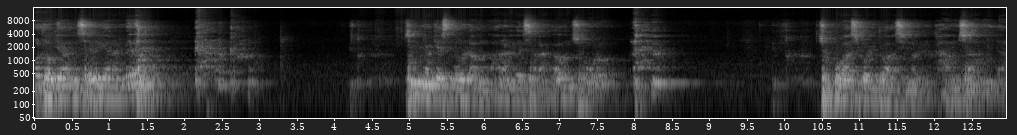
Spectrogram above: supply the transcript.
오늘 귀한 새벽에 하나님의 성령께서 놀라운 하나님의 사랑과 은총으로 축복하시고 인도하심을 감사합니다.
